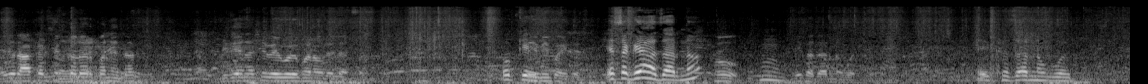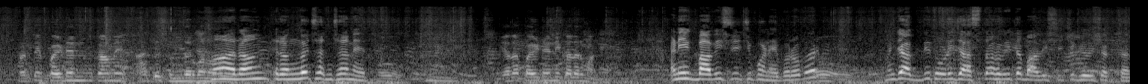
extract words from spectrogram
याच्यात आकर्षक कलर पण येतात. डिझाईन असे वेगवेगळे बनवलेले असतात. Okay semi Paithani. या सगळ्या हजार ना? हो. हम्म. एक हजार नव्वद. एक हजार नव्वद. प्रत्येक पैठणीचं काम आहे अति सुंदर हा बनवलं रंग रंग छान छान आहेत. हो. याला पैठणी कलर म्हणतात. आणि एक बावीसशेची पण आहे बरोबर? हो. म्हणजे अगदी थोडी जास्त हवी तर बावीसशेची घेऊ शकतात.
